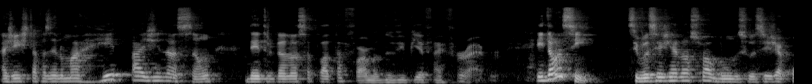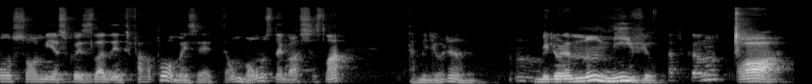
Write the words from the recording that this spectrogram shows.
A gente está fazendo uma repaginação dentro da nossa plataforma do VPFI Forever. Então, assim, se você já é nosso aluno, se você já consome as coisas lá dentro e fala, pô, mas é tão bom os negócios lá, tá melhorando. Hum, Melhorando num nível. Tá ficando. Ó,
